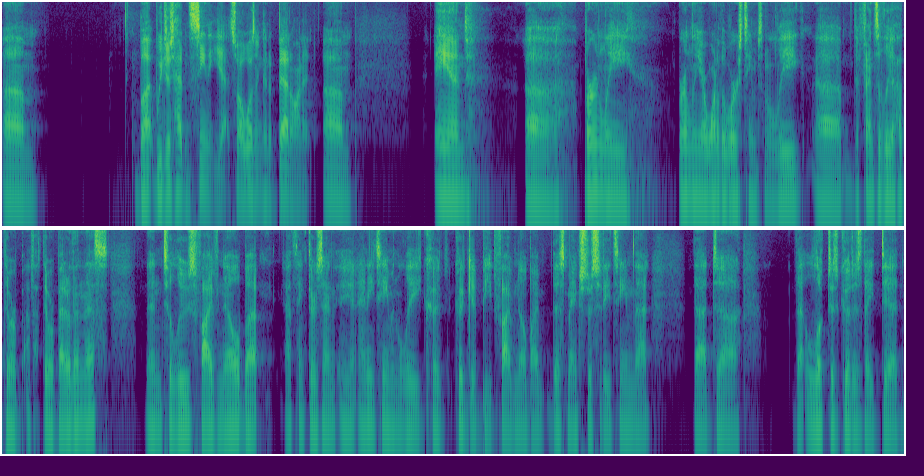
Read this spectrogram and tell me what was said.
Um, but we just hadn't seen it yet, so I wasn't going to bet on it. Um, and uh, Burnley, Burnley are one of the worst teams in the league. Uh, defensively, I thought they were I thought they were better than this, than to lose five 0 But I think there's any, any team in the league could could get beat five 0 by this Manchester City team that that uh, that looked as good as they did.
